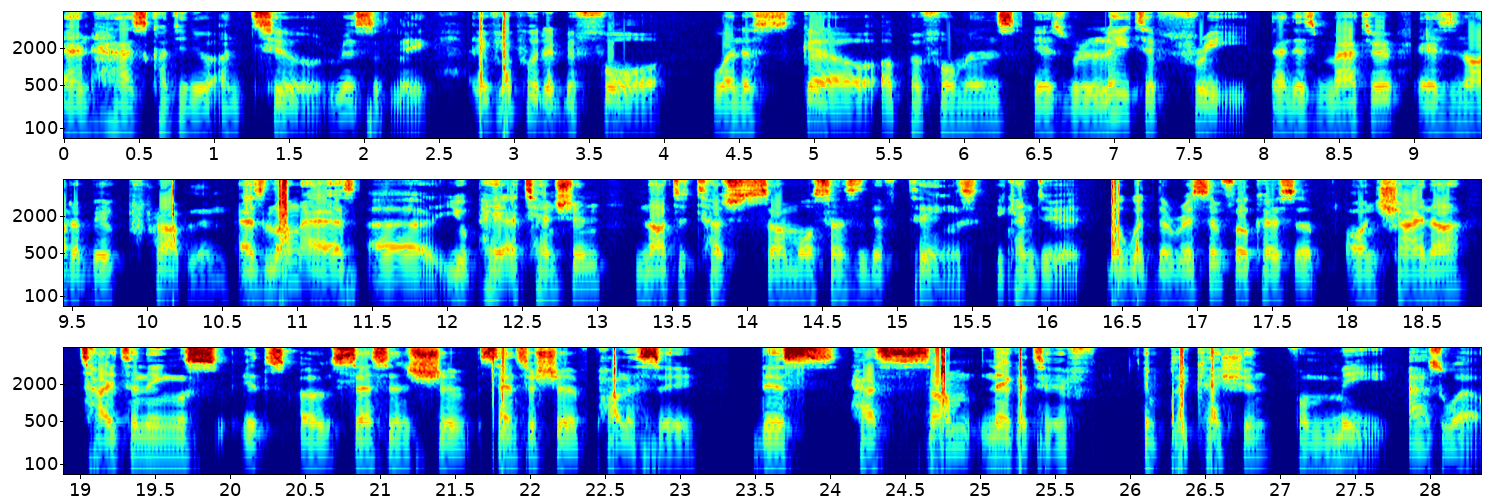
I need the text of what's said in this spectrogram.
and has continued until recently. If you put it before, when the scale of performance is relative free, then this matter is not a big problem. As long as uh, you pay attention not to touch some more sensitive things, you can do it. But with the recent focus on China tightening its own censorship, censorship policy, this has some negative implication for me as well.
